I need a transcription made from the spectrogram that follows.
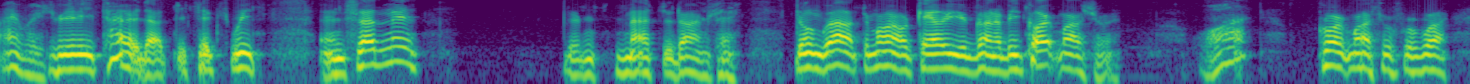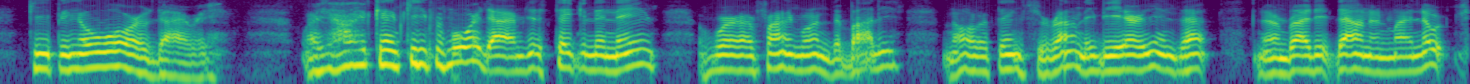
I was really tired after six weeks. And suddenly, the master arms said, don't go out tomorrow, Kelly, you're going to be court-martialed. What? Court martial for what? Keeping a war diary. I said, oh, I can't keep a war diary. I'm just taking the names of where I find one of the bodies and all the things surrounding the area and that, and I write it down in my notes.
